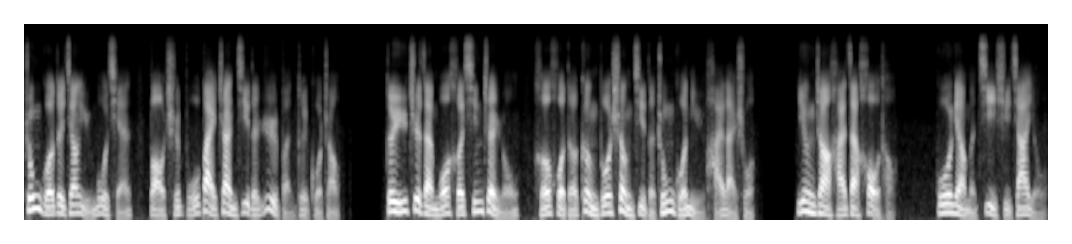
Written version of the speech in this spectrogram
中国队将与目前保持不败战绩的日本队过招。对于志在磨合新阵容和获得更多胜绩的中国女排来说，硬仗还在后头，姑娘们继续加油。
